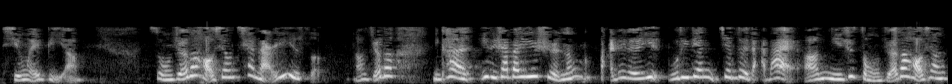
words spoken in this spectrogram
行为比啊，总觉得好像欠点意思。然后觉得，你看伊丽莎白一世能把这个一无敌舰舰队打败啊，你是总觉得好像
